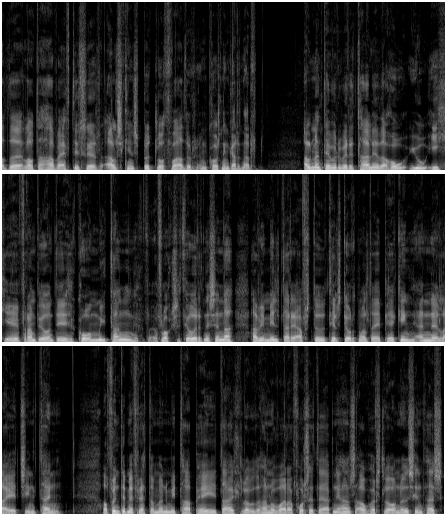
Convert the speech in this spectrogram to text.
að eh, láta hafa eftir sér allskins bull og þvaður um kostningarnar. Almennt hefur verið talið að Jú Íh, frambjóðandi Komitang, flokks þjóðurinn sinna, hafi mildari afstöðu til stjórnvalda í Peking en Lai Ching-tang. Á fundi með frettamönnum í Tapei í dag lagðu hann og var að fórsetta efni hans áherslu á nöðsinn þess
